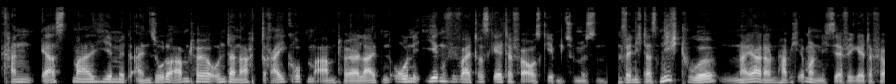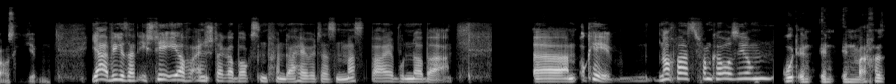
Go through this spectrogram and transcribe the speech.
kann erstmal hiermit ein Solo-Abenteuer und danach drei Gruppenabenteuer leiten, ohne irgendwie weiteres Geld dafür ausgeben zu müssen. Und wenn ich das nicht tue, naja, dann habe ich immer noch nicht sehr viel Geld dafür ausgegeben. Ja, wie gesagt, ich stehe eh auf Einsteigerboxen, von daher wird das ein Must-Buy, wunderbar. Ähm, okay, noch was vom Chaosium? Gut, in, in, in Mache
